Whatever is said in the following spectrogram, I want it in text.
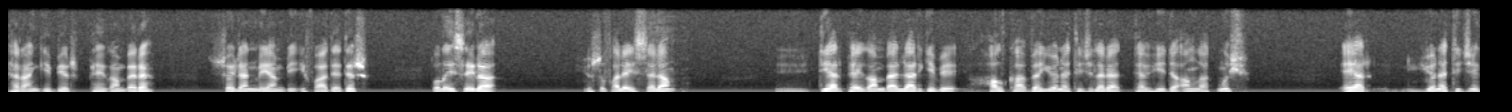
herhangi bir peygambere söylenmeyen bir ifadedir. Dolayısıyla Yusuf aleyhisselam diğer peygamberler gibi halka ve yöneticilere tevhidi anlatmış. Eğer yönetici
